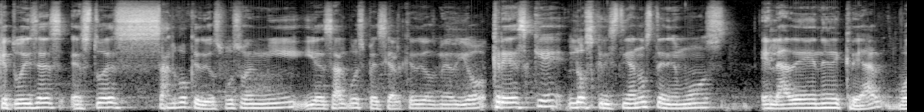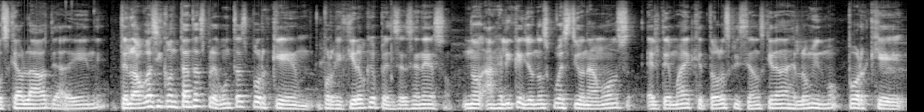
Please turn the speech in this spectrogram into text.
que tú dices, esto es algo que Dios puso en mí y es algo especial que Dios me dio? ¿Crees que los cristianos tenemos el ADN de crear? Vos que hablabas de ADN. Te lo hago así con tantas preguntas porque, porque quiero que penses en eso. No, Angélica y yo nos cuestionamos el tema de que todos los cristianos quieran hacer lo mismo porque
